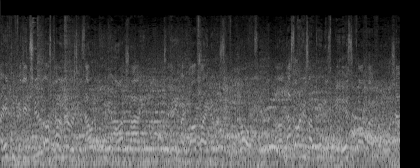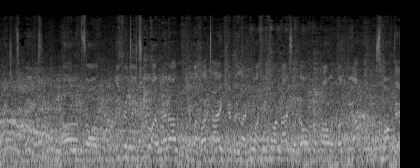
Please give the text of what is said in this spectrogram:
I hit 352, I was kind of nervous because that would have put me on track to hitting my qualifying numbers for Worlds. Uh, that's the only reason I'm doing this is to qualify for World Championships in Vegas. Um, so 352, I went up, kept my butt tight, kept it like put my feet far back, so no, no problem with bucking me up. Smoked it,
